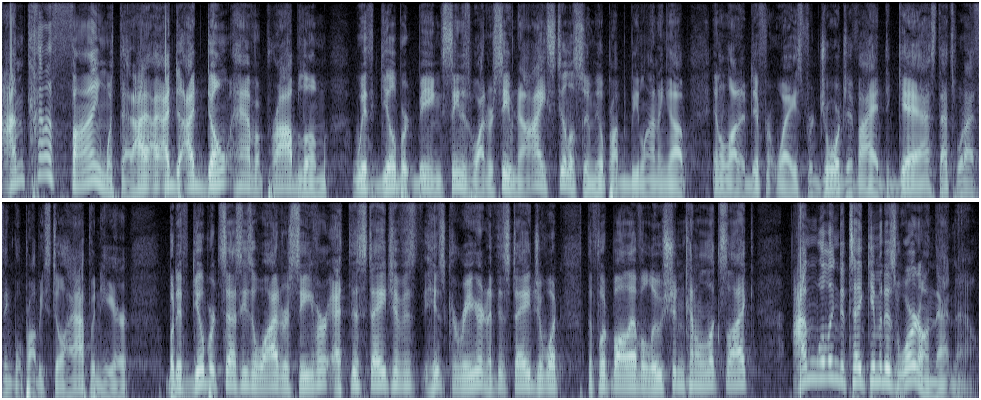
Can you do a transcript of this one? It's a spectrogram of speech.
I'm kind of fine with that. I, I, I, don't have a problem with Gilbert being seen as wide receiver. Now, I still assume he'll probably be lining up in a lot of different ways for Georgia. If I had to guess, that's what I think will probably still happen here. But if Gilbert says he's a wide receiver at this stage of his, his career and at this stage of what the football evolution kind of looks like, I'm willing to take him at his word on that now.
